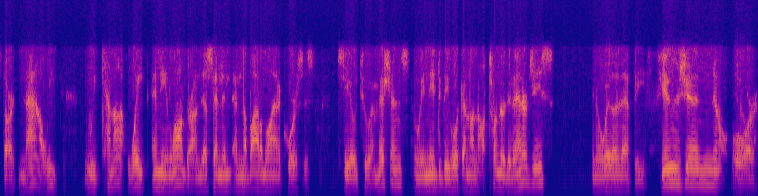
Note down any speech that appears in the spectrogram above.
start now. We we cannot wait any longer on this. And, and the bottom line, of course, is CO2 emissions. We need to be working on alternative energies, you know, whether that be fusion or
